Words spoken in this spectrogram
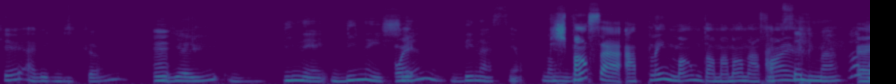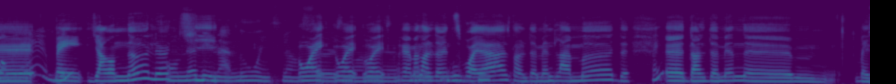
qu'avec Bicom, Mm. il y a eu Bina- B-Nation, Oui. B-Nation. Donc, Puis je pense à, à plein de membres dans Maman en affaires. Absolument. Ah, Euh, ben, il y en a, là, On qui... a des nano-influenceurs. Oui, oui, oui. Vraiment dans le domaine du voyage, dans le domaine de la mode, Oui. euh, dans le domaine. euh, ben,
